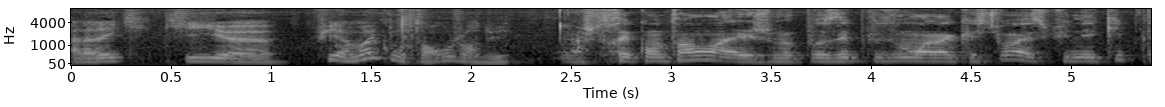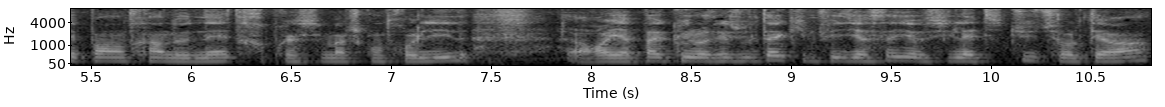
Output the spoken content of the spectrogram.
Alric qui finalement est content aujourd'hui. Je suis très content et je me posais plus ou moins la question est-ce qu'une équipe n'est pas en train de naître après ce match contre Lille? Alors il n'y a pas que le résultat qui me fait dire ça, il y a aussi l'attitude sur le terrain.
